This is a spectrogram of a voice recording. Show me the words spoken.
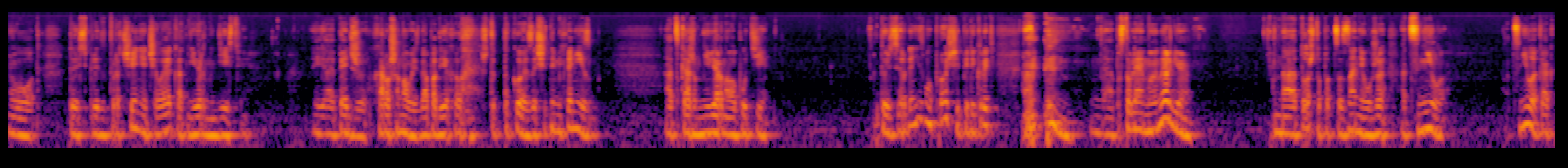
Вот. То есть предотвращение человека от неверных действий. И опять же, хорошая новость, да, подъехала, что это такое, защитный механизм от, скажем, неверного пути. То есть организму проще перекрыть поставляемую энергию, на то, что подсознание уже оценило. Оценило как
